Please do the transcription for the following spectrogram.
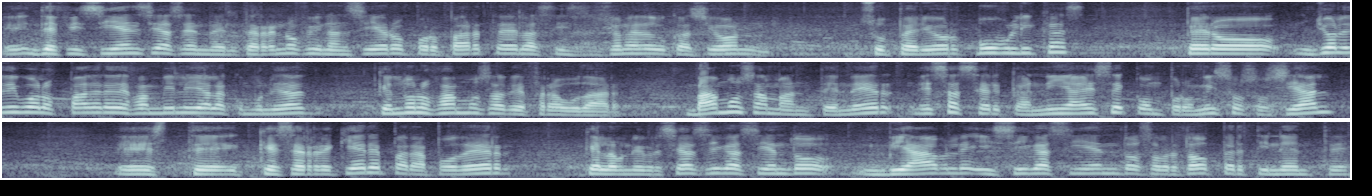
eh, deficiencias en el terreno financiero por parte de las instituciones de educación superior públicas. Pero yo le digo a los padres de familia y a la comunidad que no los vamos a defraudar. Vamos a mantener esa cercanía, ese compromiso social este, que se requiere para poder que la universidad siga siendo viable y siga siendo sobre todo pertinente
